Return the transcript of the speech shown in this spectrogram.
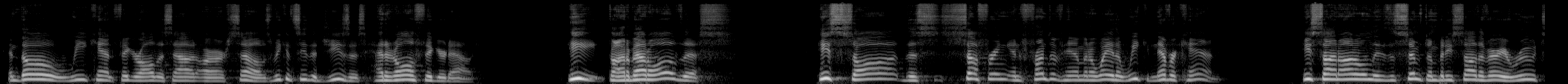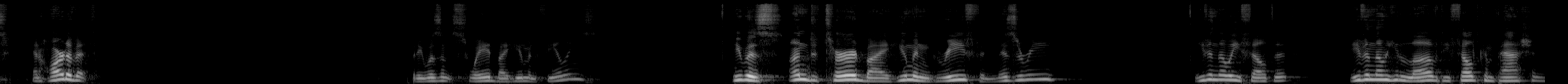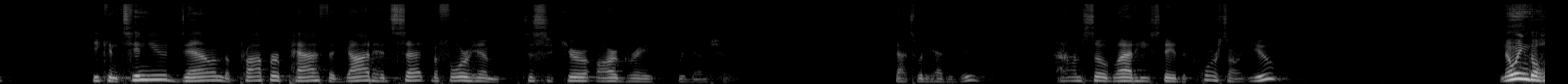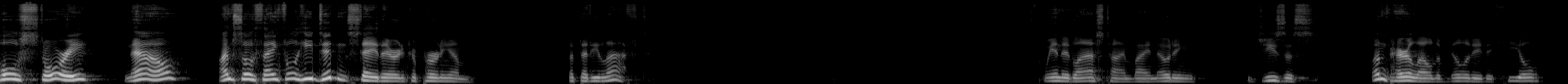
And though we can't figure all this out ourselves, we can see that Jesus had it all figured out. He thought about all of this. He saw this suffering in front of him in a way that we never can. He saw not only the symptom, but he saw the very root and heart of it. But he wasn't swayed by human feelings. He was undeterred by human grief and misery. Even though he felt it, even though he loved, he felt compassion, he continued down the proper path that God had set before him to secure our great redemption. That's what he had to do. I'm so glad he stayed the course, aren't you? Knowing the whole story now, I'm so thankful he didn't stay there in Capernaum, but that he left. We ended last time by noting Jesus' unparalleled ability to heal,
